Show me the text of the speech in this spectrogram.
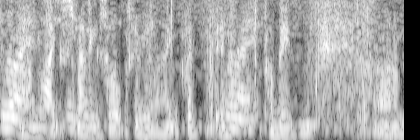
um, like smelling salts, if you like, but you know, Right. probably, um,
